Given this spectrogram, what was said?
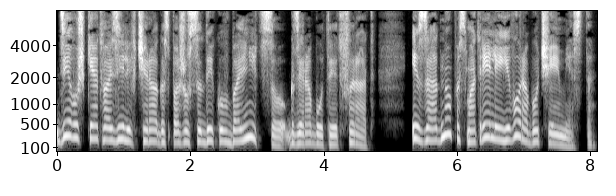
Девушки отвозили вчера госпожу Садыку в больницу, где работает Фырат, и заодно посмотрели его рабочее место.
